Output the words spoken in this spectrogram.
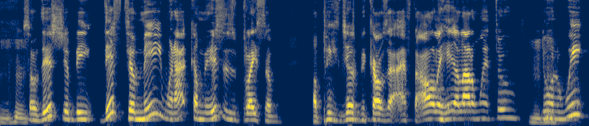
Mhm. So this should be this to me when I come here. This is a place of of peace, just because after all the hell I done went through Mhm. during the week,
